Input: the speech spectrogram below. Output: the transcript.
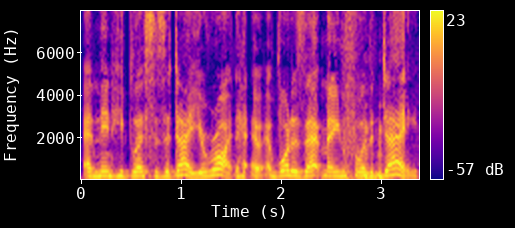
And then he blesses a day. You're right. What does that mean for the day?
